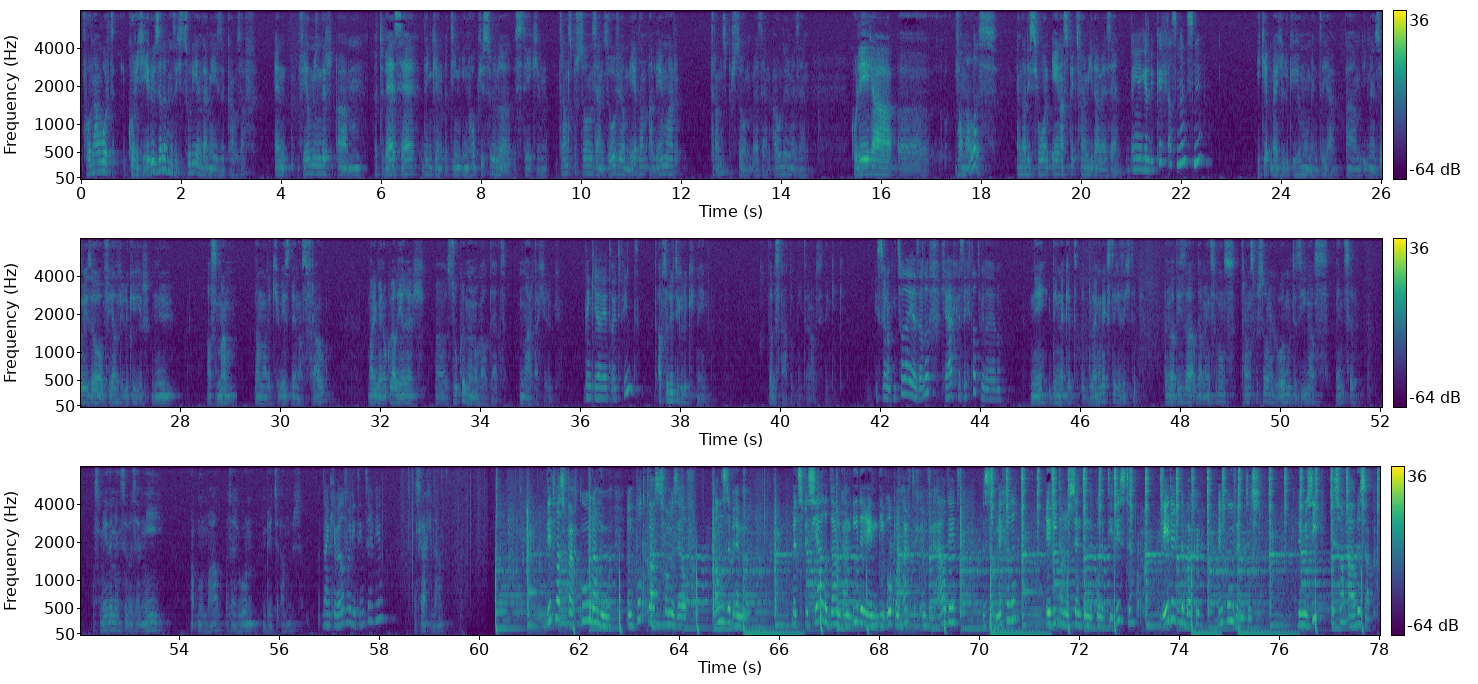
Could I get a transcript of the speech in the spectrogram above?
voornaamwoord, corrigeer jezelf en zeg sorry en daarmee is de kous af. En veel minder um, het wij-zij denken, het in, hokjes willen steken. Transpersonen zijn zoveel meer dan alleen maar transpersoon. Wij zijn ouder, wij zijn collega, uh, van alles. En dat is gewoon één aspect van wie dat wij zijn. Ben je gelukkig als mens nu? Ik heb mijn gelukkige momenten, ja. Um, ik ben sowieso veel gelukkiger nu als man dan dat ik geweest ben als vrouw. Maar ik ben ook wel heel erg uh, zoekende nog altijd naar dat geluk. Denk je dat je het ooit vindt? Het absolute geluk, nee. Dat bestaat ook niet trouwens, denk ik. Is er nog iets wat je zelf graag gezegd had willen hebben? Nee, ik denk dat ik het, het belangrijkste gezegd heb. En dat is dat, dat mensen ons transpersonen gewoon moeten zien als mensen. Als medemensen. We zijn niet abnormaal. We zijn gewoon een beetje anders. Dankjewel voor dit interview. Dat is graag gedaan. Dit was Parcours d'Amour, een podcast van mezelf, Ans de Bremme. Met speciale dank aan iedereen die openhartig een verhaal deed, de stad Mechelen, Evita Nocent en de collectivisten, Wederik de Bakker en Conventus. De muziek is van Oude Zak.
